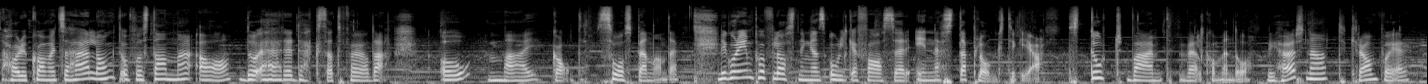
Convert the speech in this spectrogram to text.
har du kommit så här långt och får stanna, ja, då är det dags att föda. Oh my god, så spännande. Vi går in på förlossningens olika faser i nästa plogg tycker jag. Stort varmt välkommen då. Vi hörs snart. Kram på er.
